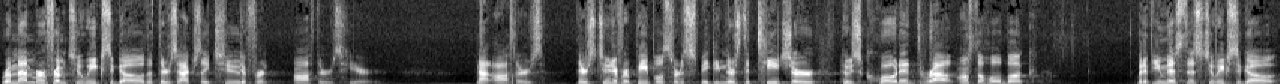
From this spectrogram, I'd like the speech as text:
Remember from two weeks ago that there's actually two different authors here. Not authors, there's two different people sort of speaking. There's the teacher who's quoted throughout almost the whole book. But if you missed this two weeks ago,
